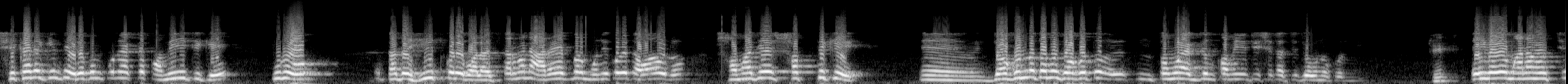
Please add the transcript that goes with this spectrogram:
সেখানে কিন্তু এরকম কোনো একটা কমিউনিটিকে পুরো তাদের হিট করে বলা হচ্ছে তার মানে আরও একবার মনে করে দেওয়া হলো সমাজের সব থেকে জঘন্যতম জগততম একজন কমিউনিটি সেটা হচ্ছে যৌনকর্মী। এইভাবে মানা হচ্ছে।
